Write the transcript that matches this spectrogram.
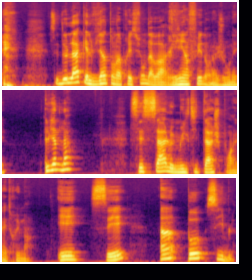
C'est de là qu'elle vient ton impression d'avoir rien fait dans la journée. Elle vient de là. C'est ça le multitâche pour un être humain. Et c'est impossible.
